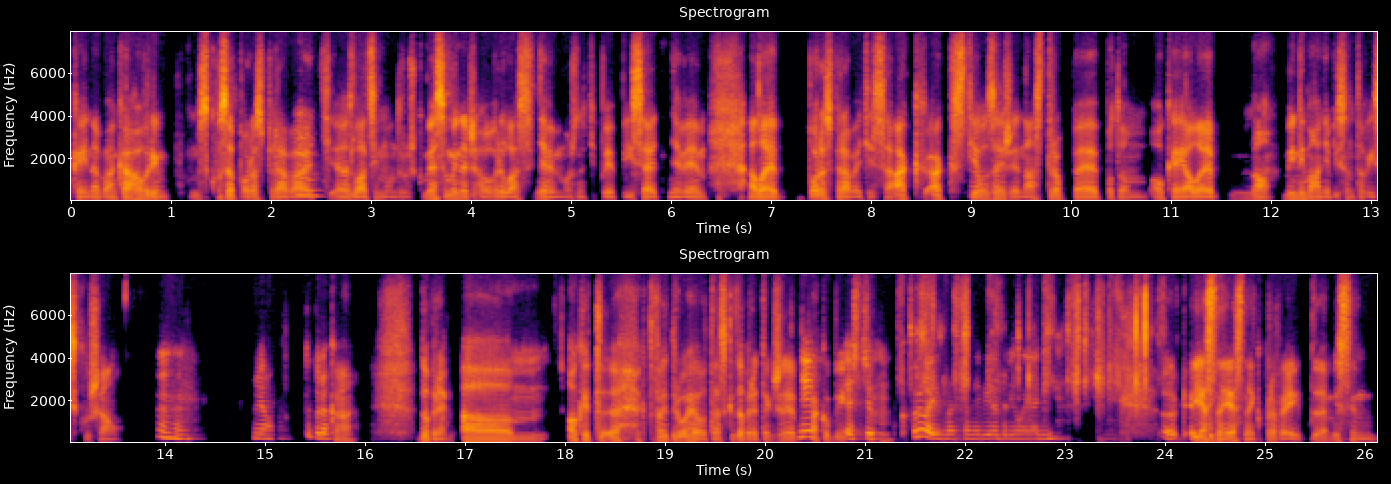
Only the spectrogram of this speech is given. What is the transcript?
aká iná banka. Hovorím, skúsa porozprávať mm. s Lacim Ondruškom. Ja som ináč hovoril, asi neviem, možno ti bude písať, neviem, ale porozprávajte sa. Ak, ak ste no. ozaj že na strope, potom OK, ale no, minimálne by som to vyskúšal. Mm-hmm. Jo, dobre. Okay. Dobre. Um, OK, t- k tvojej druhej otázke. Dobre, takže Nie, akoby... ešte uh-huh. k prvej sme sa nevyjadrili ani. Jasné, jasné, k prvej. To je, myslím,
